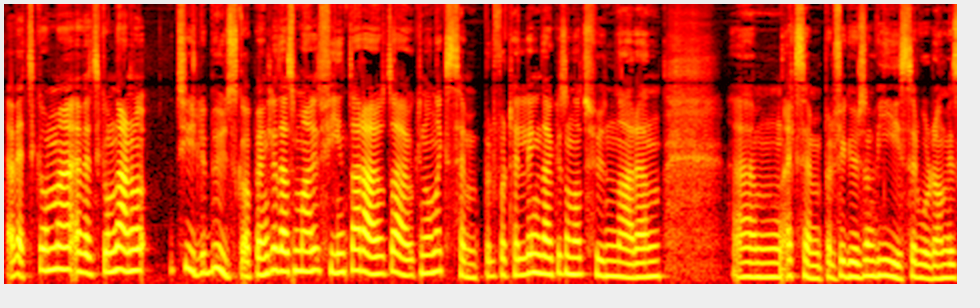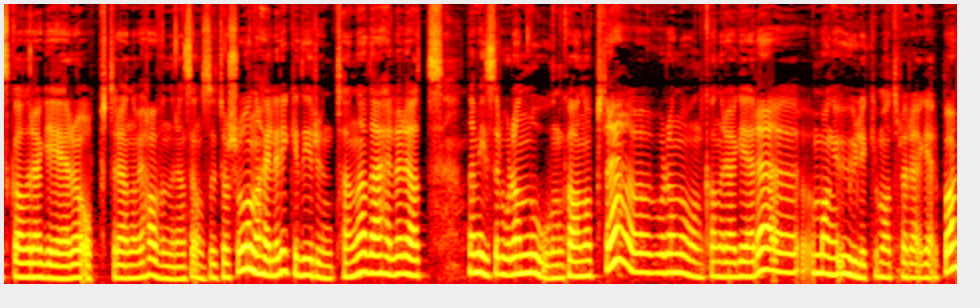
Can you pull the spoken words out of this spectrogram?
Jeg vet, ikke om, jeg vet ikke om det er noe tydelig budskap, egentlig. Det som er litt fint der, er at det er jo ikke noen eksempelfortelling. Det er jo ikke sånn at hun er en eksempelfigur som viser hvordan vi skal reagere og opptre når vi havner i en sånn situasjon, og heller ikke de rundt henne. Det er heller det at den viser hvordan noen kan opptre, og hvordan noen kan reagere, og mange ulike måter å reagere på.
